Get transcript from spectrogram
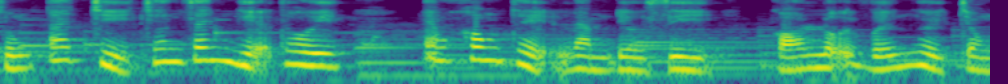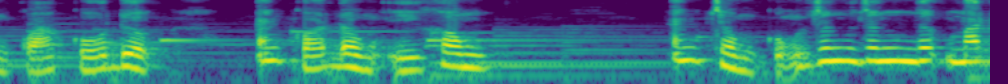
chúng ta chỉ trên danh nghĩa thôi không thể làm điều gì có lỗi với người chồng quá cố được. Anh có đồng ý không? Anh chồng cũng rưng rưng nước mắt.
